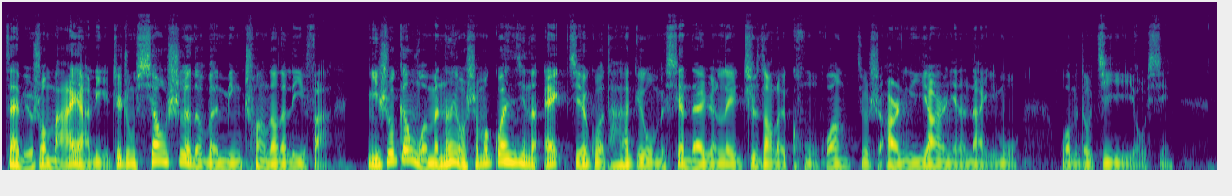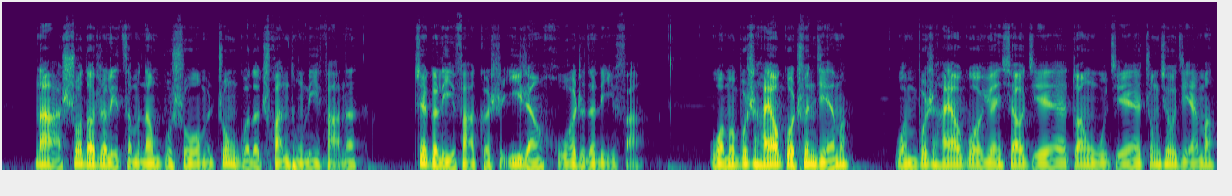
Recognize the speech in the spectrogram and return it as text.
再比如说玛雅历这种消失了的文明创造的历法，你说跟我们能有什么关系呢？哎，结果它还给我们现代人类制造了恐慌，就是二零一二年的那一幕，我们都记忆犹新。那说到这里，怎么能不说我们中国的传统历法呢？这个历法可是依然活着的历法。我们不是还要过春节吗？我们不是还要过元宵节、端午节、中秋节吗？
